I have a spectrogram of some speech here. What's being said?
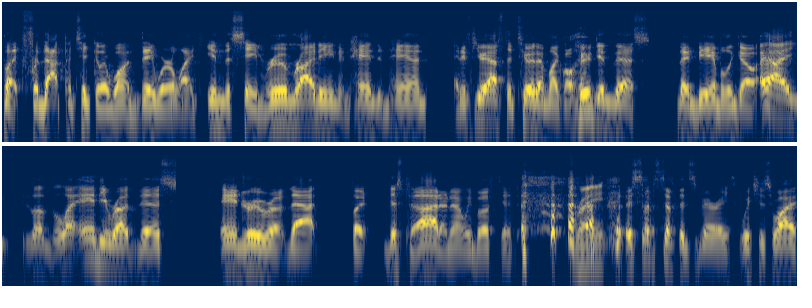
But for that particular one, they were like in the same room writing and hand in hand. And if you ask the two of them, like, well, who did this? They'd be able to go, hey, I, Andy wrote this, Andrew wrote that. But this, I don't know, we both did. Right. There's some stuff that's varies, which is why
